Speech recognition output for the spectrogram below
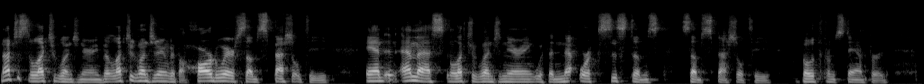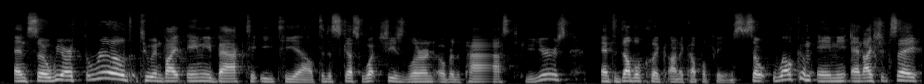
not just electrical engineering, but electrical engineering with a hardware subspecialty and an MS in electrical engineering with a network systems subspecialty, both from Stanford. And so we are thrilled to invite Amy back to ETL to discuss what she's learned over the past few years and to double click on a couple themes. So welcome, Amy. And I should say,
